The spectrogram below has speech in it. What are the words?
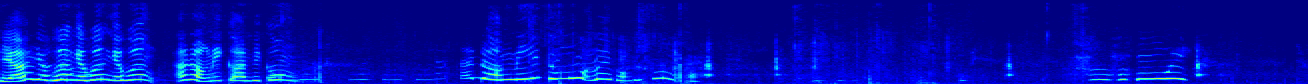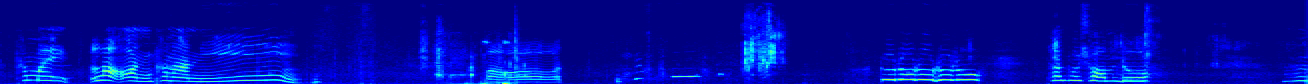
เดี๋ยวอย่าเพิ่งอย่าเพิ่งอย่าเพิ่งเอาดอกนี้ก่อนพี่กุ้งเอาดอกนี้ตุ้มุเลยของพี่กุ้งอะอุ้ยทำไมละอ่อนขนาดนี้ปอดดูดูดูดูดูท่านผู้ชมดูหื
